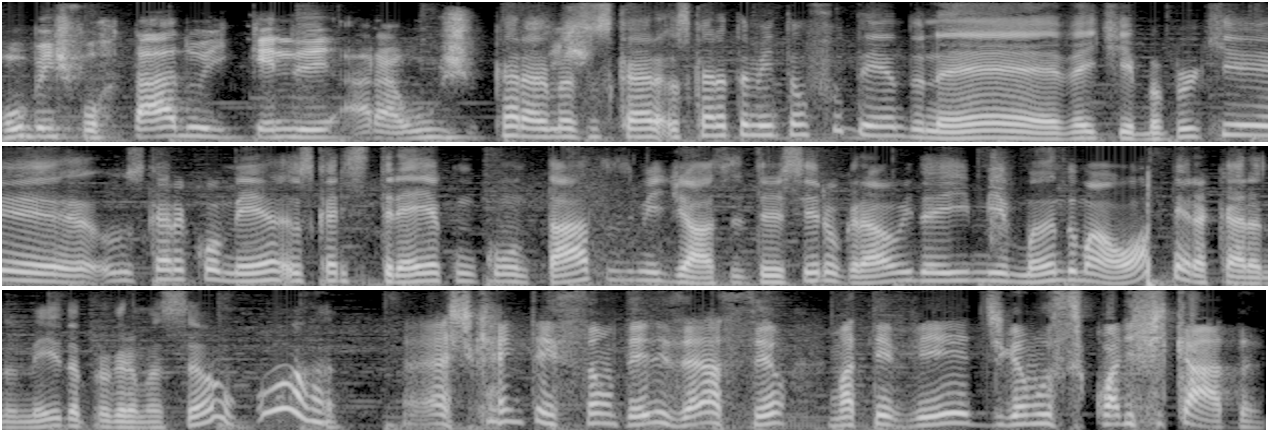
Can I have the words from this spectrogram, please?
Rubens Furtado e Kennedy Araújo. Caralho, mas os caras os cara também estão fudendo, né, Veitiba? Porque os caras começam, os caras estreiam com contatos imediatos de terceiro grau e daí me manda uma ópera, cara, no meio da programação? Porra! Acho que a intenção deles era ser uma TV, digamos, qualificada.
